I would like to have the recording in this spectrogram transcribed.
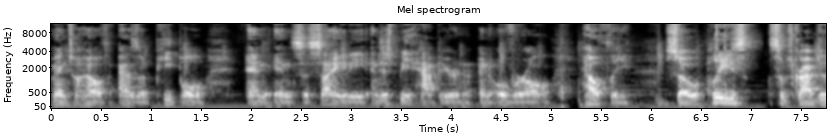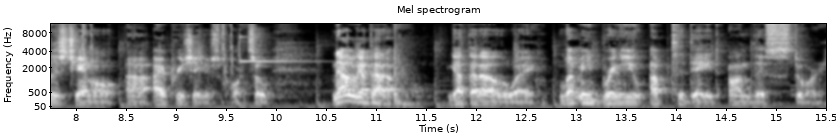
mental health as a people and in society and just be happier and overall healthy. So please subscribe to this channel. Uh, I appreciate your support. So now we got that up got that out of the way, let me bring you up to date on this story.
